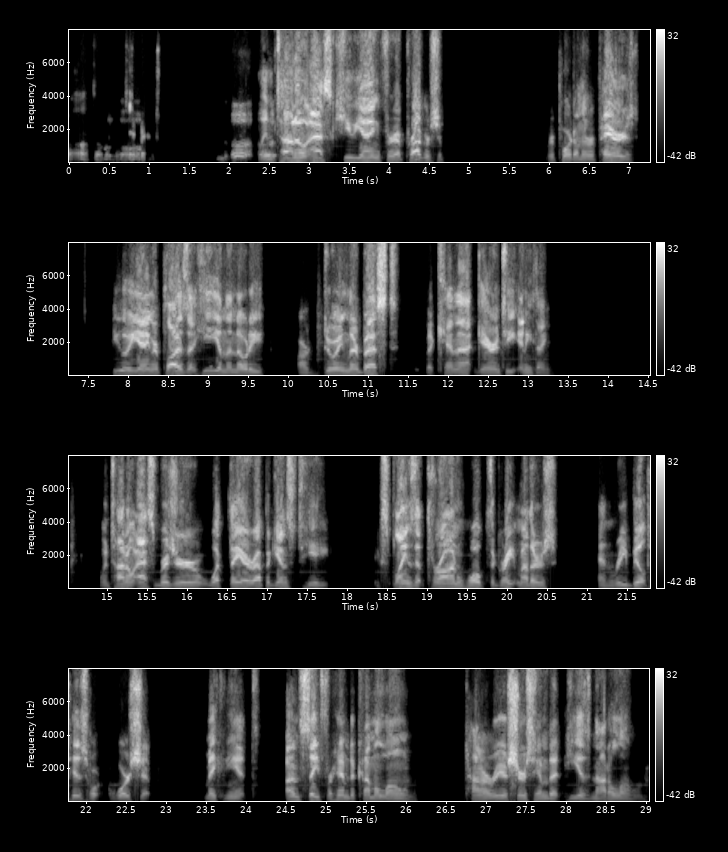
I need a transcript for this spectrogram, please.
Oh, Uh, When uh, Tano asks Huyang for a progress report on the repairs, Huyang replies that he and the Noti are doing their best, but cannot guarantee anything. When Tano asks Bridger what they are up against, he explains that Thrawn woke the Great Mothers and rebuilt his war- warship, making it unsafe for him to come alone. Tano reassures him that he is not alone.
